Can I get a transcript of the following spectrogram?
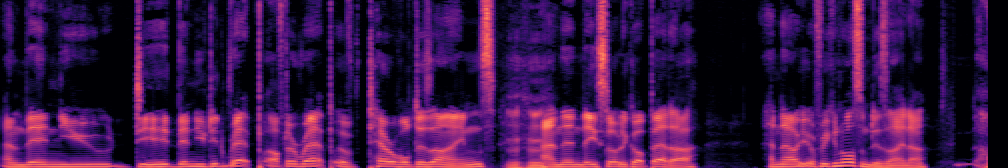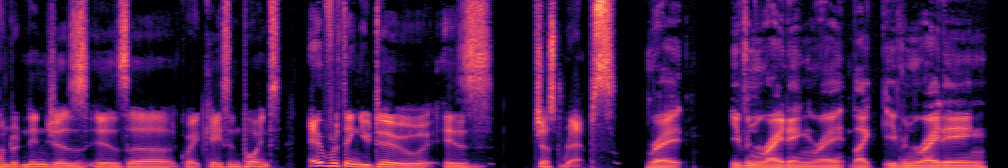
and then you did then you did rep after rep of terrible designs, hmm and then they slowly got better and now you're a freaking awesome designer 100 ninjas is a great case in point everything you do is just reps Right. Even writing, right? Like even writing,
